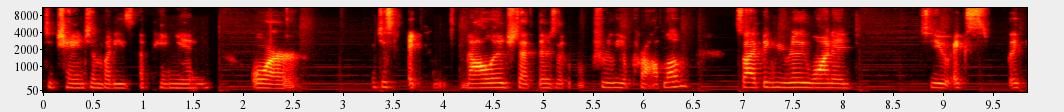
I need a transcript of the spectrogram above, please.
to change somebody's opinion or just acknowledge that there's a, truly a problem. So I think we really wanted to ex- like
